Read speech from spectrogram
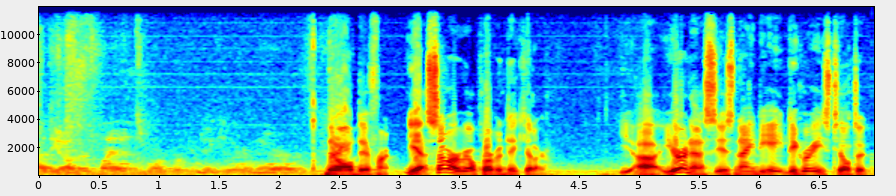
Are the other planets more perpendicular in their... They're all different. Yeah, some are real perpendicular uh, Uranus is 98 degrees tilted.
